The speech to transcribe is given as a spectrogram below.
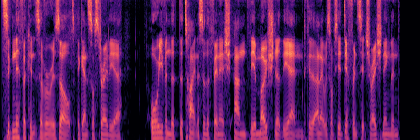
significance of a result against Australia, or even the, the tightness of the finish and the emotion at the end, and it was obviously a different situation. England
